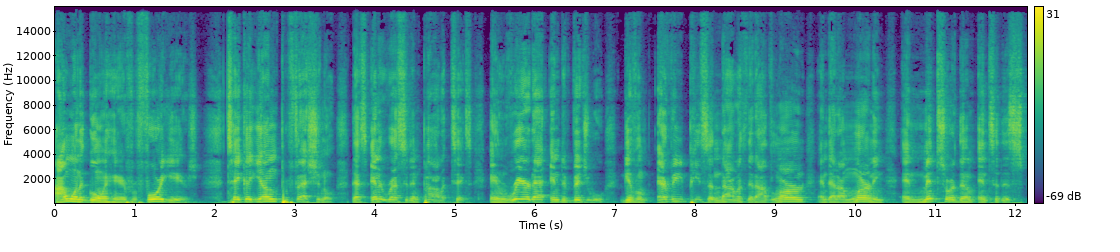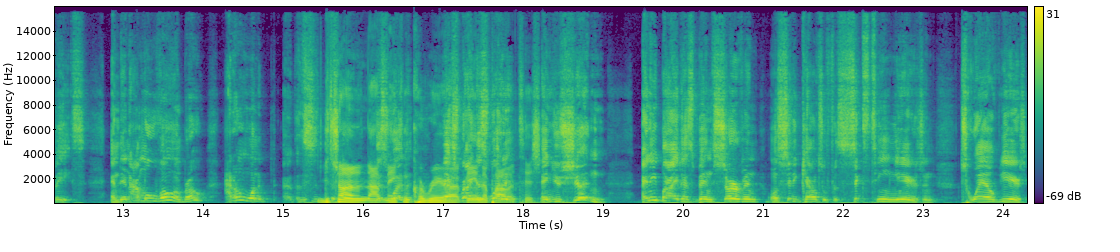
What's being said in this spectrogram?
I want to go in here for four years, take a young professional that's interested in politics, and rear that individual. Give them every piece of knowledge that I've learned and that I'm learning, and mentor them into this space. And then I move on, bro. I don't want to. Uh, this is, You're trying to not make a career out being that's a what it- politician. and you shouldn't. Anybody that's been serving on city council for 16 years and 12 years,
